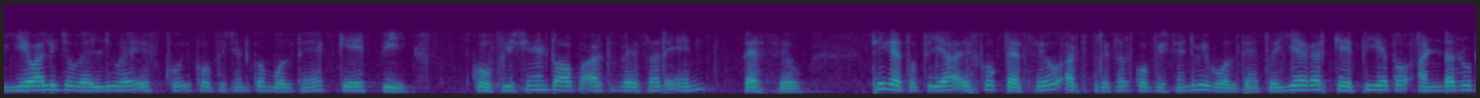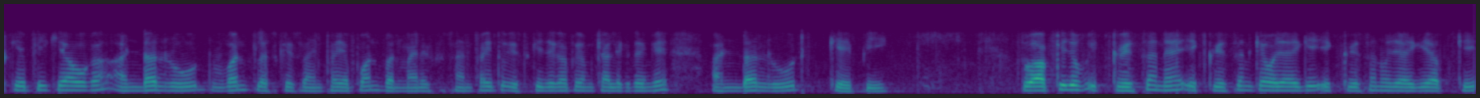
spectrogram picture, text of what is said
ये वाली जो वैल्यू है, इस कोफिशियंट को हम बोलते हैं K P coefficient of earth pressure in passive ठीक है तो या इसको पैसिव अर्थ प्रेशर कोफिशियंट भी बोलते हैं। तो ये अगर के पी है तो अंडर रूट के पी क्या होगा? अंडर रूट वन प्लस के sine phi upon one minus के साइन फाइव तो इसकी जगह पे हम क्या लिख देंगे? अंडर रूट के पी तो आपकी जो इक्वेशन है इक्वेशन क्या हो जाएगी? इक्वेशन हो जाएगी आपकी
